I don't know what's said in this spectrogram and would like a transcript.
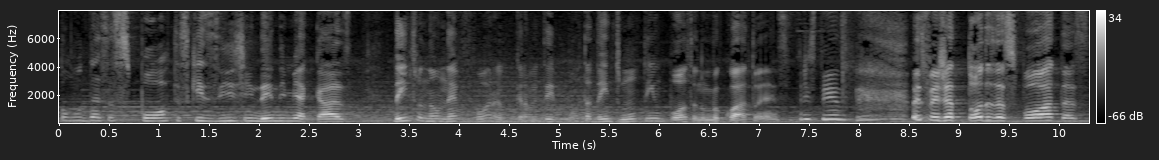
todas essas portas que existem dentro de minha casa. Dentro não, né? Fora. Eu quero ter porta dentro. Não tenho porta no meu quarto. É essa tristeza. Mas fechar todas as portas.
